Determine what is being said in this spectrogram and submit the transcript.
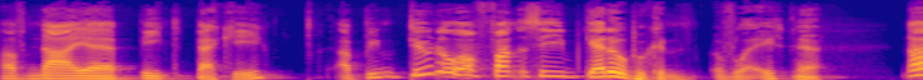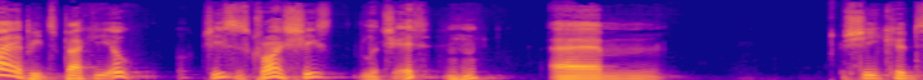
have Nia beat Becky. I've been doing a lot of fantasy ghetto booking of late. yeah. Nia beats Becky. Oh, Jesus Christ, she's legit. Um, she could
